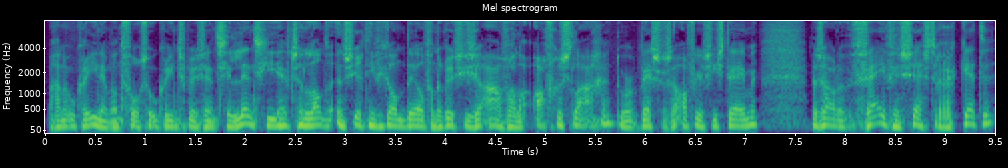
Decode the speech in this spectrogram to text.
We gaan naar Oekraïne, want volgens de Oekraïense president Zelensky heeft zijn land een significant deel van de Russische aanvallen afgeslagen door westerse afweersystemen. Er zouden 65 raketten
